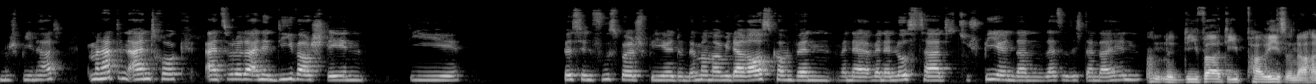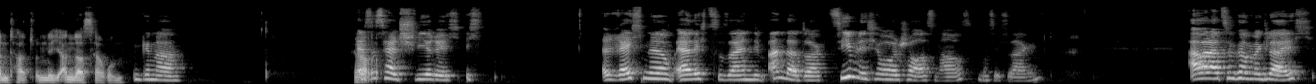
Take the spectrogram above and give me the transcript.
ein Spiel hat. Man hat den Eindruck, als würde da eine Diva stehen, die bisschen Fußball spielt und immer mal wieder rauskommt, wenn, wenn, er, wenn er Lust hat zu spielen, dann setzt er sich dann dahin. Und eine Diva, die Paris in der Hand hat und nicht andersherum. Genau. Ja. Es ist halt schwierig. Ich rechne, um ehrlich zu sein, dem Underdog ziemlich hohe Chancen aus, muss ich sagen. Aber dazu kommen wir gleich.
